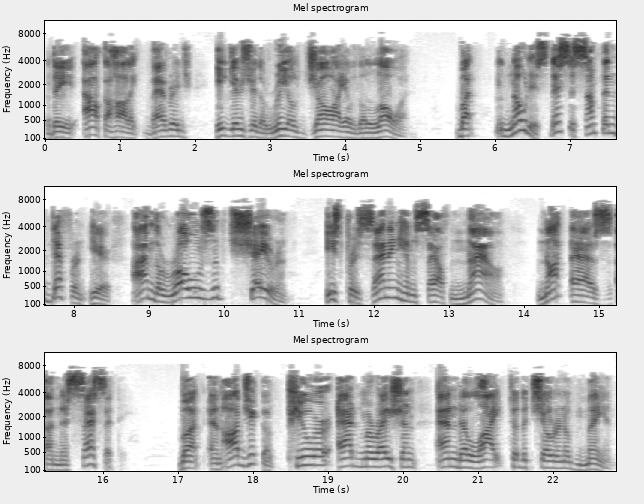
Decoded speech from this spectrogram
the alcoholic beverage, he gives you the real joy of the Lord. But notice, this is something different here. I'm the rose of Sharon. He's presenting himself now not as a necessity, but an object of pure admiration and delight to the children of men.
